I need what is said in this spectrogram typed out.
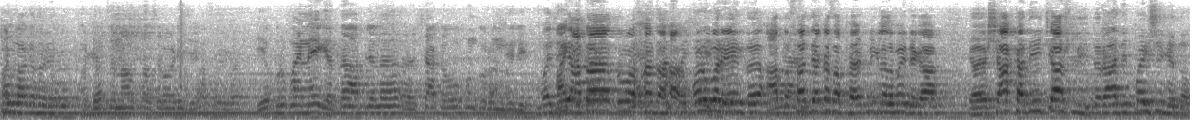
टोल हॉटेलचं नाव सासरवाडीचे आहे. का? एक रुपया नाही घेता आपल्याला शाखा ओपन करून दिली. म्हणजे आता तुम्हाला बरोबर आहे. आता सध्या कसा फॅट निघाला माहितीये का? अं, शाखा द्यायची असली तर आधी पैसे घेतात.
